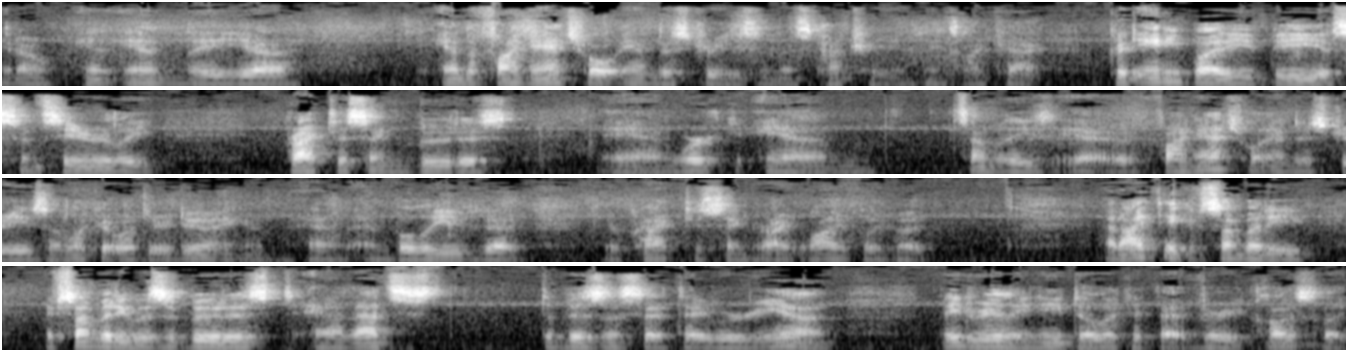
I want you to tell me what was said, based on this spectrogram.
you know, in, in the uh, in the financial industries in this country and things like that, could anybody be a sincerely practicing Buddhist and work in some of these uh, financial industries and look at what they're doing and, and, and believe that they're practicing right livelihood? And I think if somebody if somebody was a Buddhist and that's the business that they were in, they'd really need to look at that very closely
